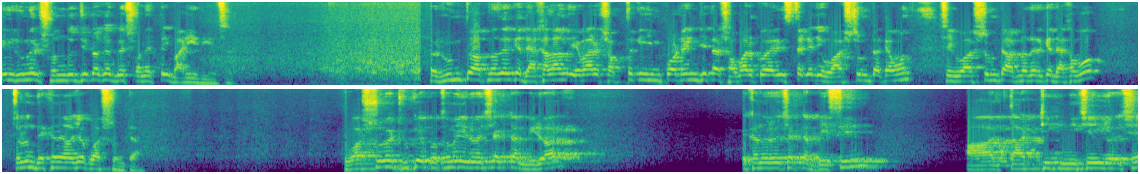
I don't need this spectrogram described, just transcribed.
এই রুমের সৌন্দর্যটাকে বেশ অনেকটাই বাড়িয়ে দিয়েছে। রুম তো আপনাদেরকে দেখালাম, এবার সব থেকে ইম্পর্টেন্ট যেটা সবার কোয়ারিজ থাকে যে ওয়াশরুমটা কেমন, সেই ওয়াশরুমটা আপনাদেরকে দেখাবো। চলুন দেখে নেওয়া যাক ওয়াশরুমটা ওয়াশরুমে ঢুকে প্রথমেই রয়েছে একটা মিরর এখানে রয়েছে একটা বেসিন আর তার ঠিক নিচেই রয়েছে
